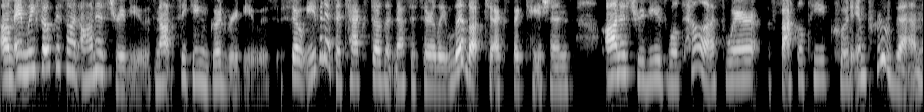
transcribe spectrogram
um, and we focus on honest reviews, not seeking good reviews. So even if a text doesn't necessarily live up to expectations, honest reviews will tell us where faculty could improve them,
